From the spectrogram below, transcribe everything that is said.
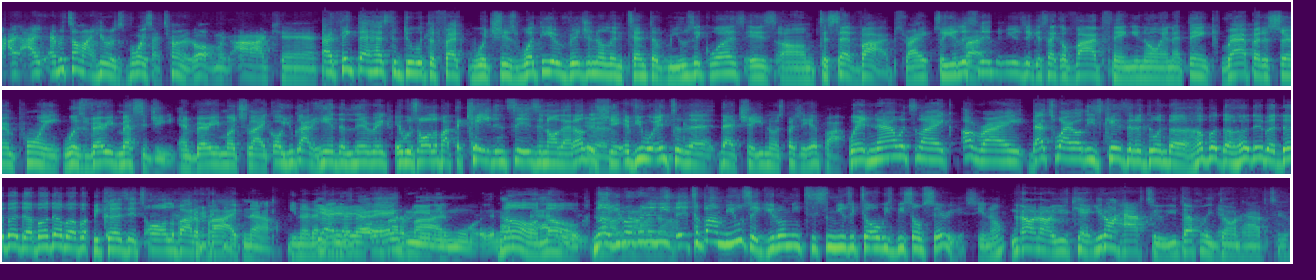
I, I, every time I hear his voice, I turn it off. I'm like, ah, I can't. I think that has to do with the fact, which is what the original intent of music was, is um to set vibes, right? So you're listening Right. to music, it's like a vibe thing, you know. And I think rap at a certain point was very messagey and very much like, oh, you got to hear the lyric. It was all about the cadences and all that other Yeah. shit. If you were into that that shit, you know, especially hip hop. Where now it's like, all right, that's why all these kids that are doing the hubba the hubba dubba dubba dubba because it's all about a vibe now. You know what I Yeah, mean? yeah, yeah. all They're about a angry anymore. They're not No, no, no, No, You don't no, really no. need. It's about music. You don't need to, some music to always be so serious. You know. No, no, you can't. You don't have to. You definitely don't have to.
